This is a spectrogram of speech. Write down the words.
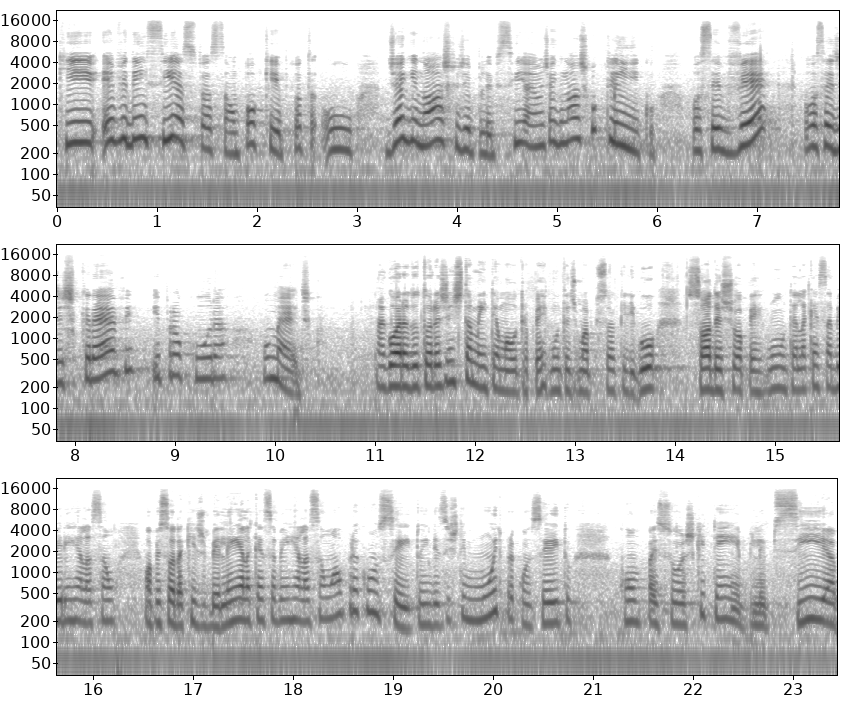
que evidencia a situação. Por quê? Porque o, o diagnóstico de epilepsia é um diagnóstico clínico. Você vê, você descreve e procura o médico. Agora, doutora, a gente também tem uma outra pergunta de uma pessoa que ligou, só deixou a pergunta. Ela quer saber em relação, uma pessoa daqui de Belém, ela quer saber em relação ao preconceito. Ainda existe muito preconceito com pessoas que têm epilepsia,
